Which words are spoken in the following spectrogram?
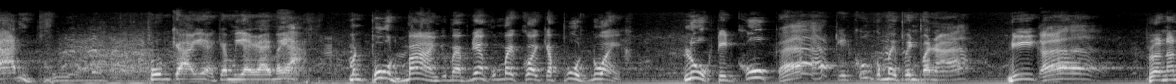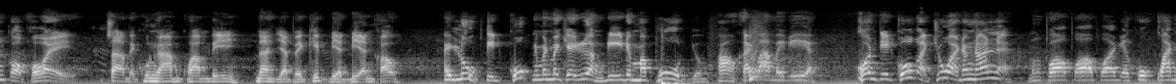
กัน ภูมิใจอะจะมีอะไรไหมอะมันพูดบ้าอยู่แบบเนี้ยกูไม่ค่อยจะพูดด้วย ลูกติดคุกเออติดคุกก็ไม่เป็นปัญหานี่เออเพราะนั้นก็ขอให้สร้างแต่คุณงามความดีนะอย่าไปคิดเบียดเบียนเขาไอ้ลูกติดคุกนี่มันไม่ใช่เรื่องดีจะมาพูดอยู่อ้าวใครว่าไม่ดีอะคนติดคุกอะชั่วทั้งนั้นแหละมึงพอพอพอเดี๋ยวกูควัน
